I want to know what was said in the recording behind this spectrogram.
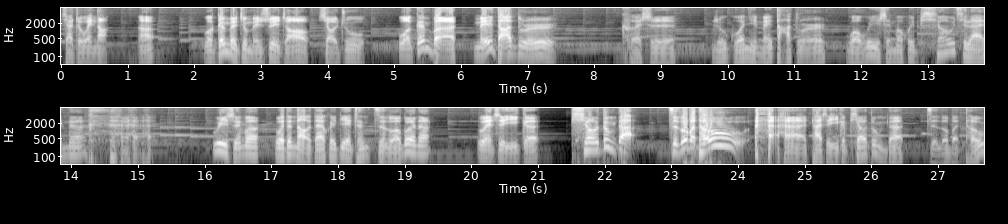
小猪问道。啊，我根本就没睡着，小猪，我根本没打盹儿。可是，如果你没打盹儿，我为什么会飘起来呢？为什么我的脑袋会变成紫萝卜呢？我是一个飘动的紫萝卜头，哈哈，它是一个飘动的紫萝卜头。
